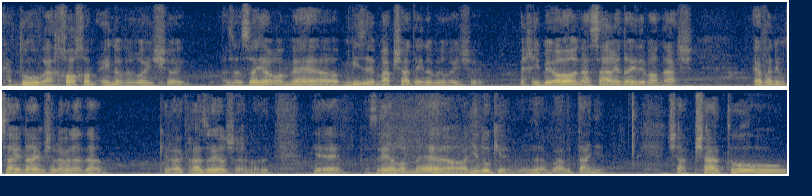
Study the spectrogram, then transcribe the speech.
כתוב, החוכם אינו ורוישוי, אז הזויר אומר, מי זה, מה פשט אינו ורוישוי? וכי באור נסר אינו ידי ברנש. איפה נמצא העיניים של הבן אדם? כי רק הזויר שואל. הזויר אומר, ינוקה, זה מובא בתניא. שהפשט הוא,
